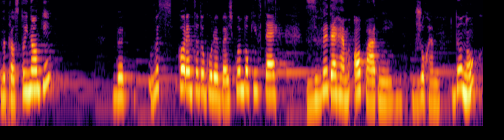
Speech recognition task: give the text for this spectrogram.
Wyprostuj nogi. Wy, wysoko ręce do góry, weź głęboki wdech. Z wydechem opadnij brzuchem do nóg.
